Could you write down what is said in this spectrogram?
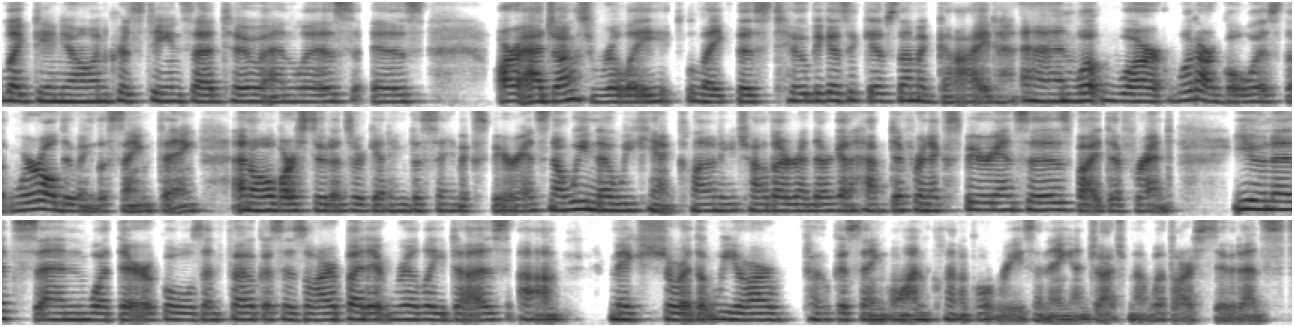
like Danielle and Christine said too, and Liz, is our adjuncts really like this too because it gives them a guide. And what our what our goal is that we're all doing the same thing and all of our students are getting the same experience. Now we know we can't clone each other and they're going to have different experiences by different units and what their goals and focuses are but it really does um, make sure that we are focusing on clinical reasoning and judgment with our students.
